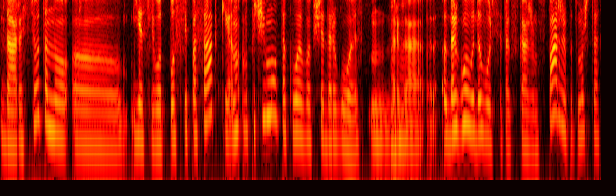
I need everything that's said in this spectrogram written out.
Да, растет оно, э, если вот после посадки. Оно, почему такое вообще дорогое, дорогое, э, дорогое удовольствие, так скажем, спаржа? Потому что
